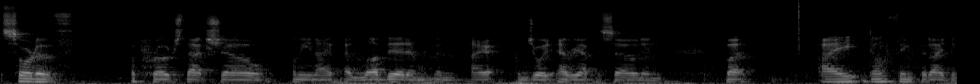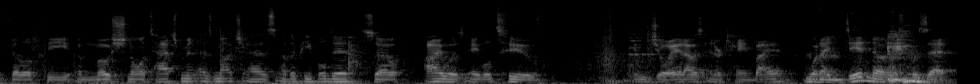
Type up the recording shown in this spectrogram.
sort of approached that show. I mean, I, I loved it and, and I enjoyed every episode, and but I don't think that I developed the emotional attachment as much as other people did. So I was able to enjoy it. I was entertained by it. What I did notice was that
